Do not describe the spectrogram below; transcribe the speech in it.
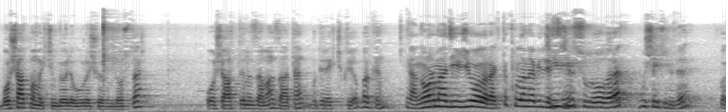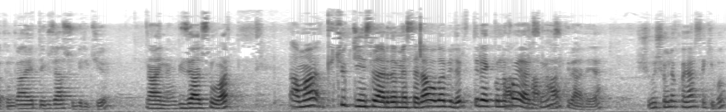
boşaltmamak için böyle uğraşıyorum dostlar. Boşalttığınız zaman zaten bu direkt çıkıyor. Bakın Ya normal civciv olarak da kullanabilirsiniz. civciv sulu olarak bu şekilde. Bakın gayet de güzel su birikiyor. Aynen güzel su var. Ama küçük cinslerde mesela olabilir. Direkt bunu Ha- koyarsınız. ha- harikulade ya. Şunu şöyle koyarsa ki bu.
